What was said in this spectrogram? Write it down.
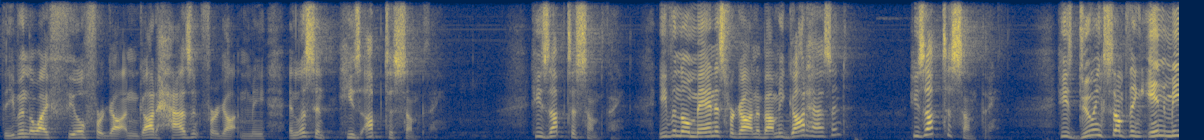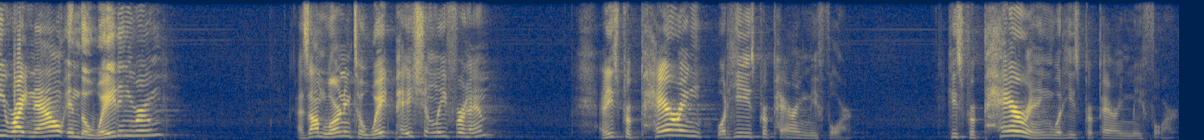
that even though I feel forgotten, God hasn't forgotten me. And listen, He's up to something. He's up to something. Even though man has forgotten about me, God hasn't. He's up to something. He's doing something in me right now in the waiting room as I'm learning to wait patiently for Him. And He's preparing what He's preparing me for. He's preparing what He's preparing me for.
